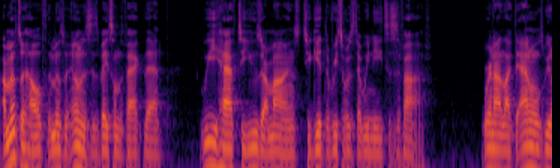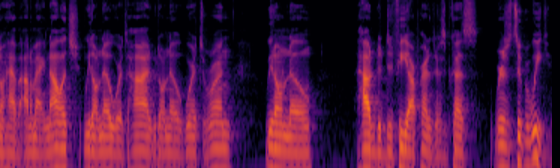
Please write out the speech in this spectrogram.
our mental health and mental illness is based on the fact that we have to use our minds to get the resources that we need to survive. We're not like the animals. We don't have automatic knowledge. We don't know where to hide. We don't know where to run. We don't know how to defeat our predators because we're super weak.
